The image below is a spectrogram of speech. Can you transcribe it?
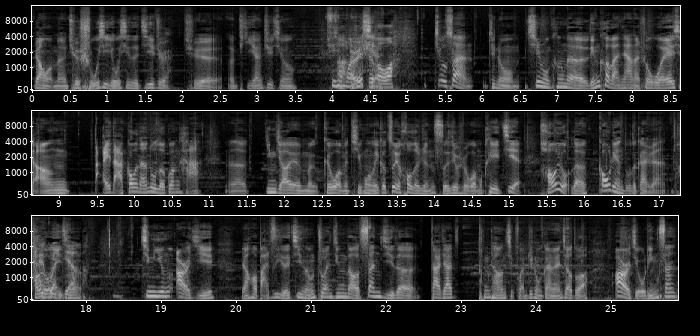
让我们去熟悉游戏的机制，去呃体验剧情。剧情模式而且。就算这种新入坑的零氪玩家呢，说我也想打一打高难度的关卡，呃，鹰角也们给我们提供了一个最后的仁慈，就是我们可以借好友的高练度的干员，好太友已经关键了。精英二级，然后把自己的技能专精到三级的，大家通常管这种干员叫做二九零三，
